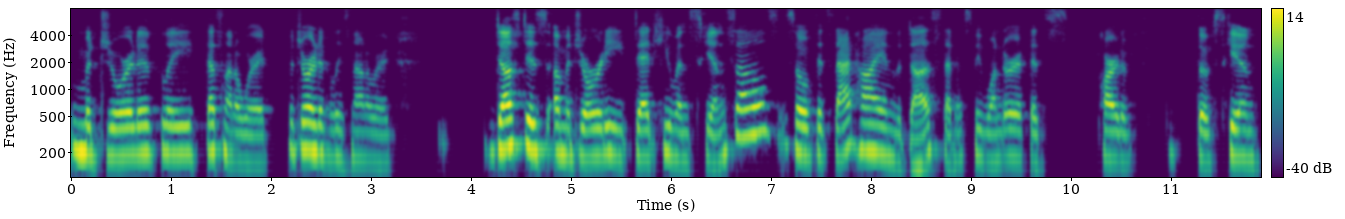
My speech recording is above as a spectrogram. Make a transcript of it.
majoritively that's not a word. Majoritively is not a word. Dust is a majority dead human skin cells. So if it's that high in the dust, that makes me wonder if it's part of the skin.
